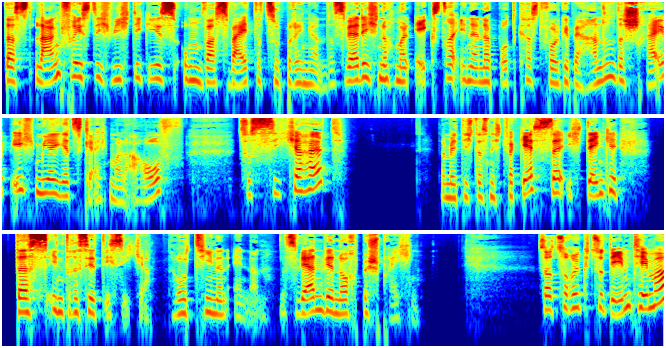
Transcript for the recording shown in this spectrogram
das langfristig wichtig ist, um was weiterzubringen. Das werde ich nochmal extra in einer Podcast-Folge behandeln. Das schreibe ich mir jetzt gleich mal auf zur Sicherheit, damit ich das nicht vergesse. Ich denke, das interessiert dich sicher. Routinen ändern. Das werden wir noch besprechen. So, zurück zu dem Thema.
